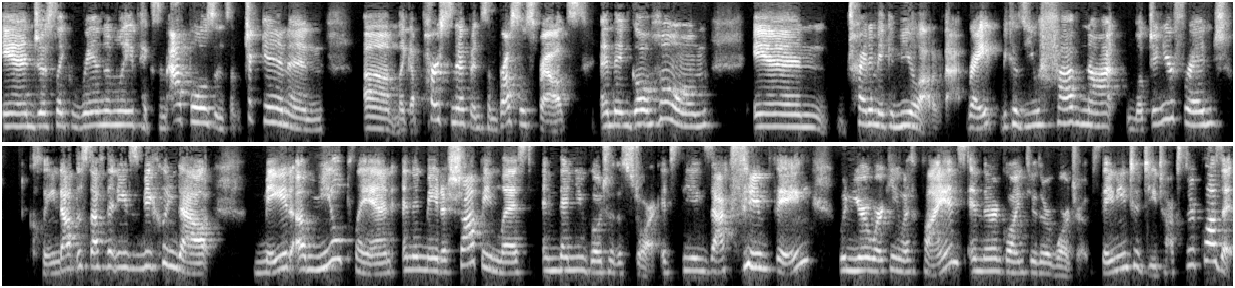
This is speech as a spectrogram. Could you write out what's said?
and just like randomly pick some apples and some chicken and um, like a parsnip and some brussels sprouts and then go home and try to make a meal out of that right? Because you have not looked in your fridge cleaned out the stuff that needs to be cleaned out, made a meal plan, and then made a shopping list, and then you go to the store. It's the exact same thing when you're working with clients and they're going through their wardrobes. They need to detox their closet.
